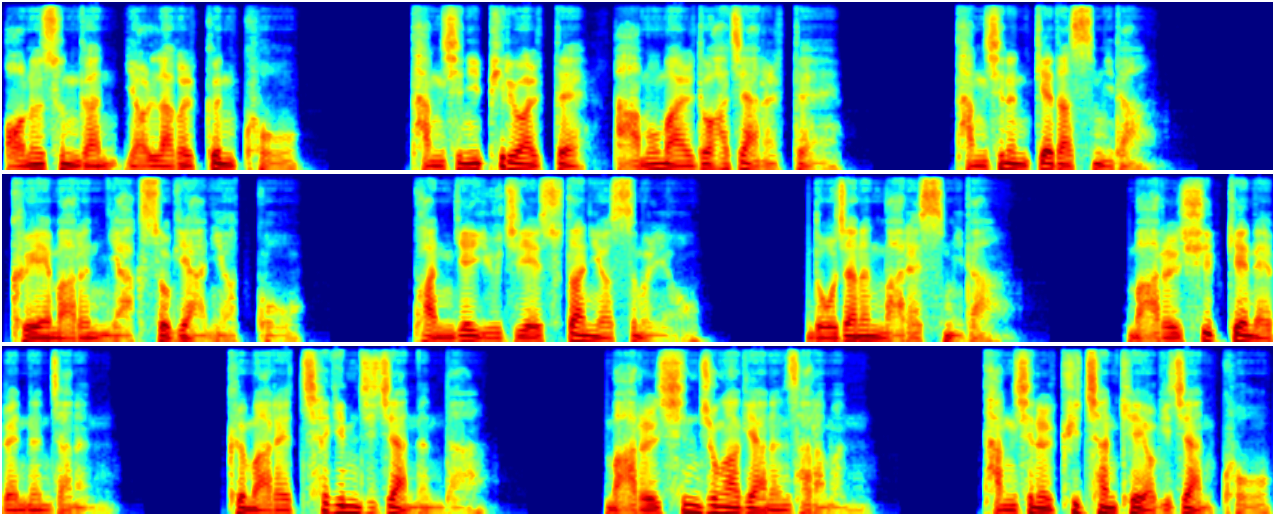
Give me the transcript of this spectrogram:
어느 순간 연락을 끊고 당신이 필요할 때 아무 말도 하지 않을 때 당신은 깨닫습니다. 그의 말은 약속이 아니었고 관계 유지의 수단이었음을요. 노자는 말했습니다. 말을 쉽게 내뱉는 자는 그 말에 책임지지 않는다. 말을 신중하게 하는 사람은 당신을 귀찮게 여기지 않고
